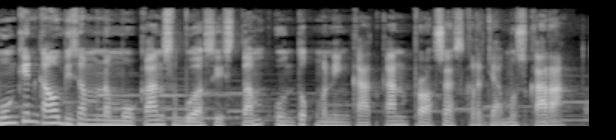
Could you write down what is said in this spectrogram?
Mungkin kamu bisa menemukan sebuah sistem untuk meningkatkan proses kerjamu sekarang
